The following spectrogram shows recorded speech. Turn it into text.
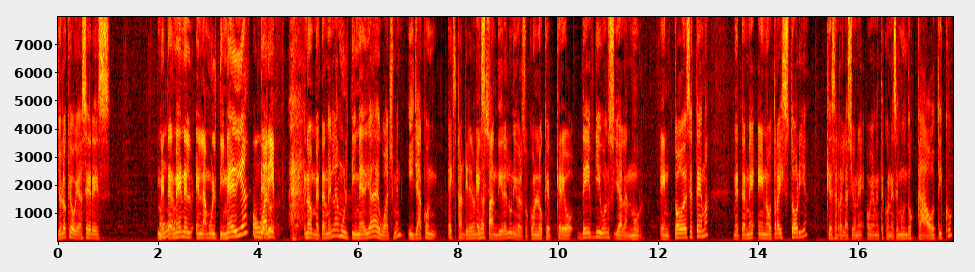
Yo lo que voy a hacer es meterme en, el, en la multimedia. Un what if. No, meterme en la multimedia de Watchmen y ya con... Expandir el universo. Expandir el universo con lo que creó Dave Gibbons y Alan Moore en todo ese tema meterme en otra historia que se relacione obviamente con ese mundo caótico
